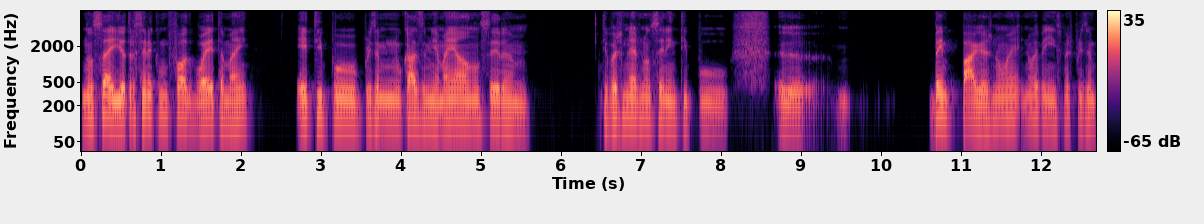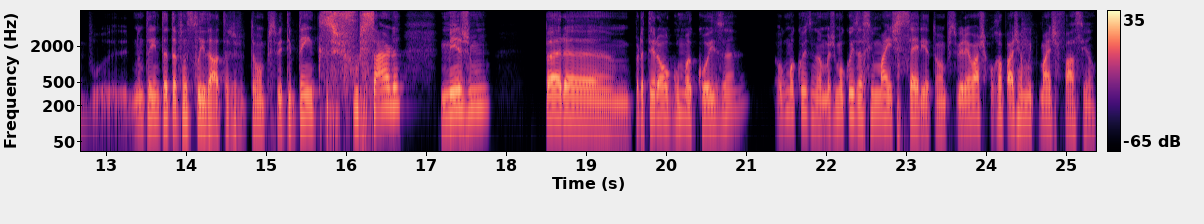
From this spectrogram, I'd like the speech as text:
não sei. E outra cena que me fode bué também é tipo, por exemplo, no caso da minha mãe, ela não ser. Hum, tipo, as mulheres não serem tipo. Uh, bem pagas, não é, não é bem isso, mas por exemplo, não têm tanta facilidade, estão a perceber? Tipo, têm que se esforçar mesmo para, para ter alguma coisa, alguma coisa não, mas uma coisa assim mais séria, estão a perceber? Eu acho que o rapaz é muito mais fácil,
